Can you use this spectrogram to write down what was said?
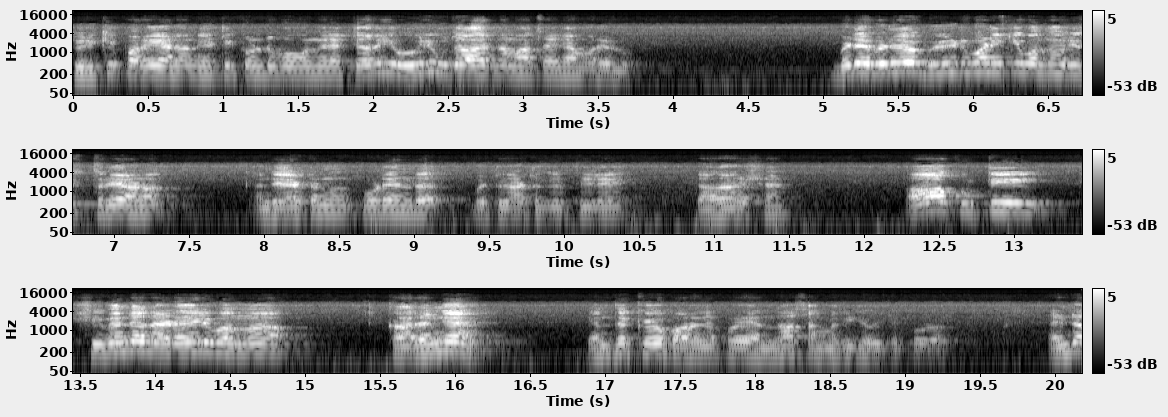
ചുരുക്കി പറയാണ് നീട്ടിക്കൊണ്ടു പോകുന്നില്ല ചെറിയ ഒരു ഉദാഹരണം മാത്രമേ ഞാൻ പറയുള്ളൂ. ഇവിടെ ഇവിടെ വീട് പണിക്ക് വന്ന ഒരു സ്ത്രീയാണ്. എന്റെ ഏട്ടൻ കൂടെയുണ്ട് വെട്ടുകാട്ട് കീർത്തിയിലെ രാധാകൃഷ്ണൻ. ആ കുട്ടി ശിവന്റെ നടയിൽ വന്ന് കരഞ്ഞ് എന്തൊക്കെയോ പറഞ്ഞപ്പോൾ എന്താ സംഗതി ചോദിച്ചപ്പോൾ എന്റെ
